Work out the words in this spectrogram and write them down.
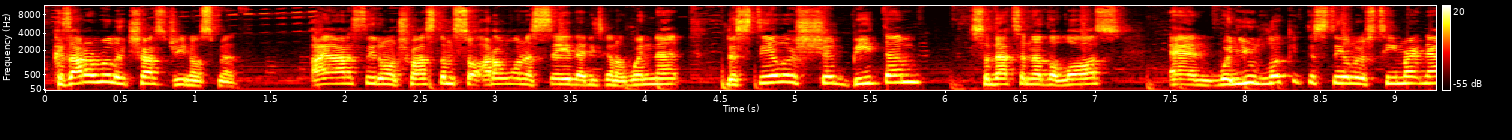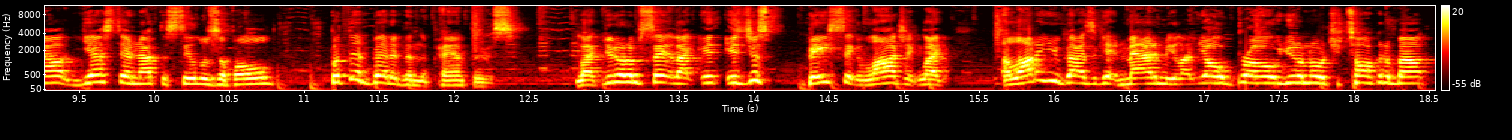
because I don't really trust Geno Smith. I honestly don't trust him, so I don't want to say that he's going to win that. The Steelers should beat them, so that's another loss. And when you look at the Steelers team right now, yes, they're not the Steelers of old, but they're better than the Panthers. Like, you know what I'm saying? Like, it, it's just basic logic. Like, a lot of you guys are getting mad at me, like, yo, bro, you don't know what you're talking about.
